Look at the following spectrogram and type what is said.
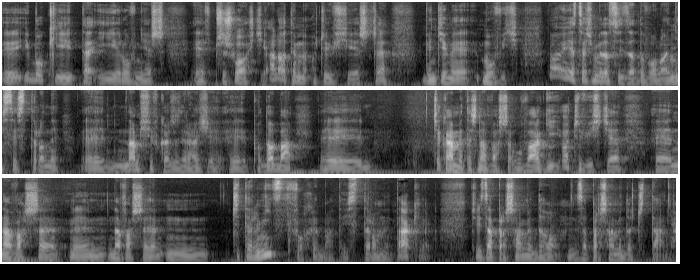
e-booki, te i również w przyszłości, ale o tym oczywiście jeszcze będziemy mówić. No, jesteśmy dosyć zadowoleni z tej strony, nam się w każdym razie podoba. Czekamy też na Wasze uwagi i oczywiście na Wasze, na wasze czytelnictwo chyba tej strony, tak? Czyli zapraszamy do, zapraszamy do czytania.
